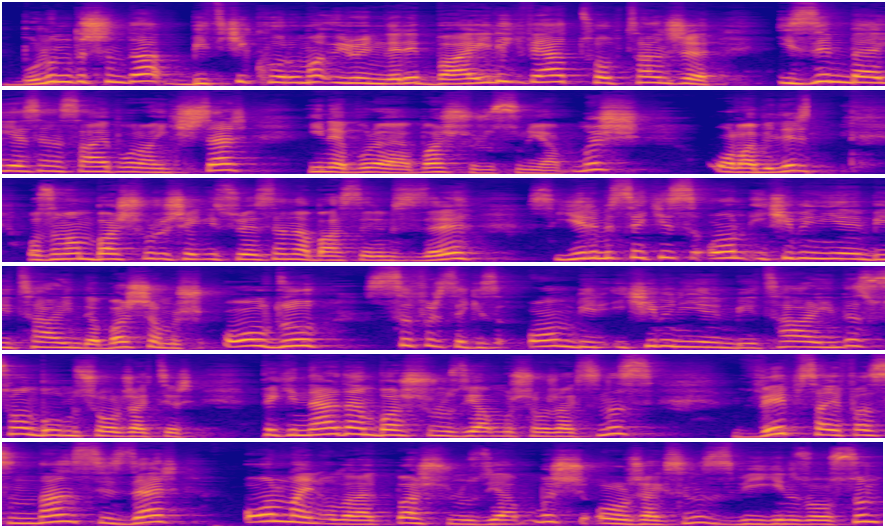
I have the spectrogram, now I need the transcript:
Bunun dışında bitki koruma ürünleri, bayilik veya toptancı izin belgesine sahip olan kişiler yine buraya başvurusunu yapmış olabilir. O zaman başvuru şekli süresinden de bahsedelim sizlere. 28.10.2021 tarihinde başlamış oldu. 08.11.2021 tarihinde son bulmuş olacaktır. Peki nereden başvurunuzu yapmış olacaksınız? Web sayfasından sizler online olarak başvurunuzu yapmış olacaksınız. Bilginiz olsun.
